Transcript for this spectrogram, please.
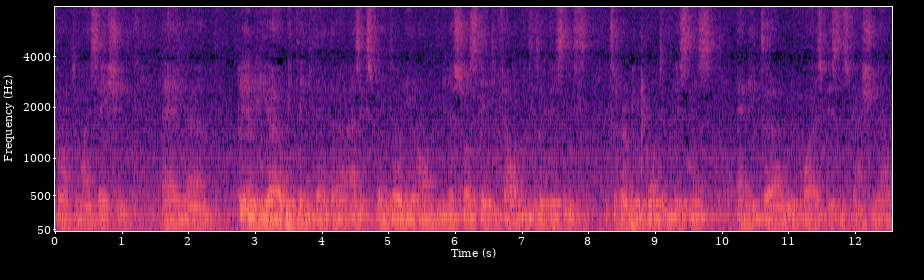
for optimization. And uh, clearly, uh, we think that, uh, as explained earlier on, industrial estate development is a business. It's a very important business, and it uh, requires business rationale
